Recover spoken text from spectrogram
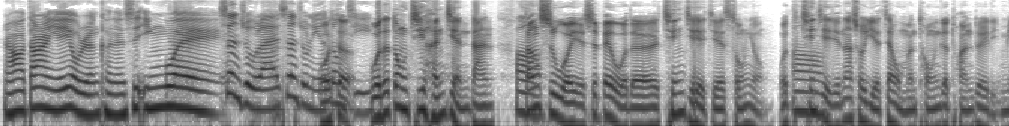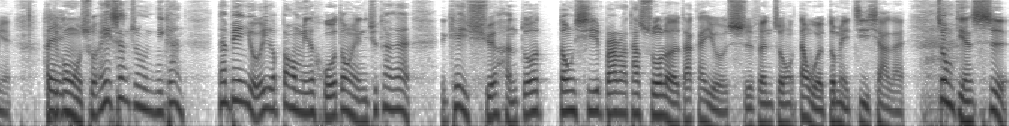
然后，当然也有人可能是因为圣主来，圣主你的动机，我的动机很简单。哦、当时我也是被我的亲姐姐怂恿，我的亲姐姐那时候也在我们同一个团队里面，她、哦、就跟我说：“哎，圣主，你看那边有一个报名的活动，哎，你去看看，你可以学很多东西。”巴拉巴拉，他说了大概有十分钟，但我都没记下来。重点是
